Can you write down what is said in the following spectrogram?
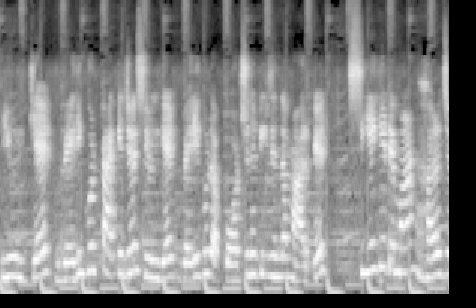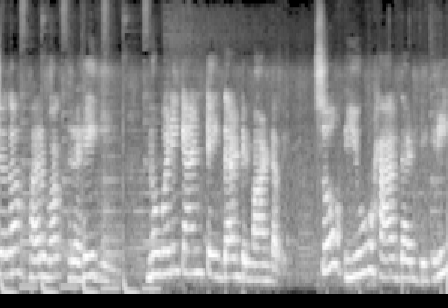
you'll get very good packages. You'll get very good opportunities in the market. CA की demand हर जगह हर वक्त रहेगी. Nobody can take that demand away. So you have that degree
